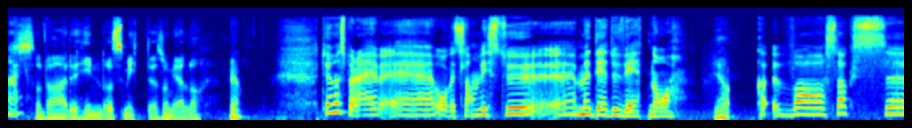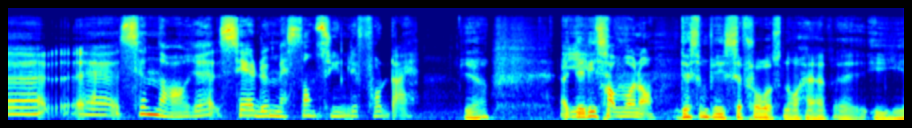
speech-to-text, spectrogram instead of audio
Nei. Så da er det hindre smitte som gjelder. Ja. Du, jeg må spørre deg, eh, Aavitsland, hvis du, eh, med det du vet nå, ja. hva slags eh, eh, scenario ser du mest sannsynlig for deg ja. I Det, ser, framover nå? det som vi ser for oss nå her i,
